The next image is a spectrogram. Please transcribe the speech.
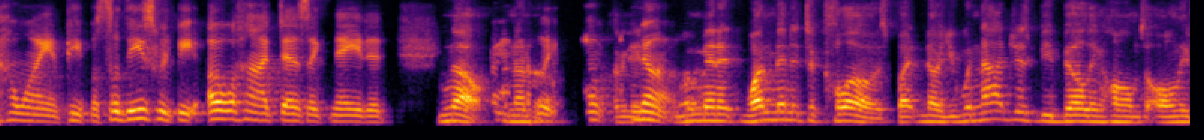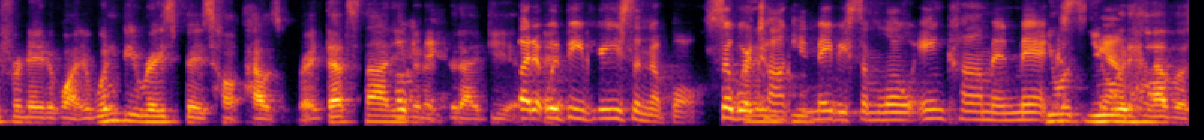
Hawaiian people. So these would be OHA designated. No, no, no. probably- oh, I mean, No, one minute, one minute to close, but no, you would not just be building homes only for native Hawaiian. It wouldn't be race-based housing, right? That's not even a good idea. but it would be reasonable. So we're But talking maybe some low income and You would, you yeah. would have a,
